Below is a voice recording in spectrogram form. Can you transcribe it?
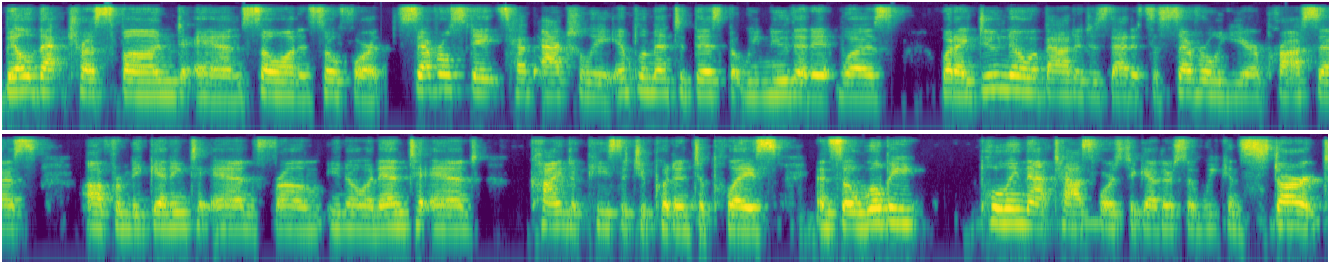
build that trust fund and so on and so forth. Several states have actually implemented this, but we knew that it was. What I do know about it is that it's a several year process uh, from beginning to end, from you know an end to end kind of piece that you put into place. And so we'll be pulling that task force together so we can start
